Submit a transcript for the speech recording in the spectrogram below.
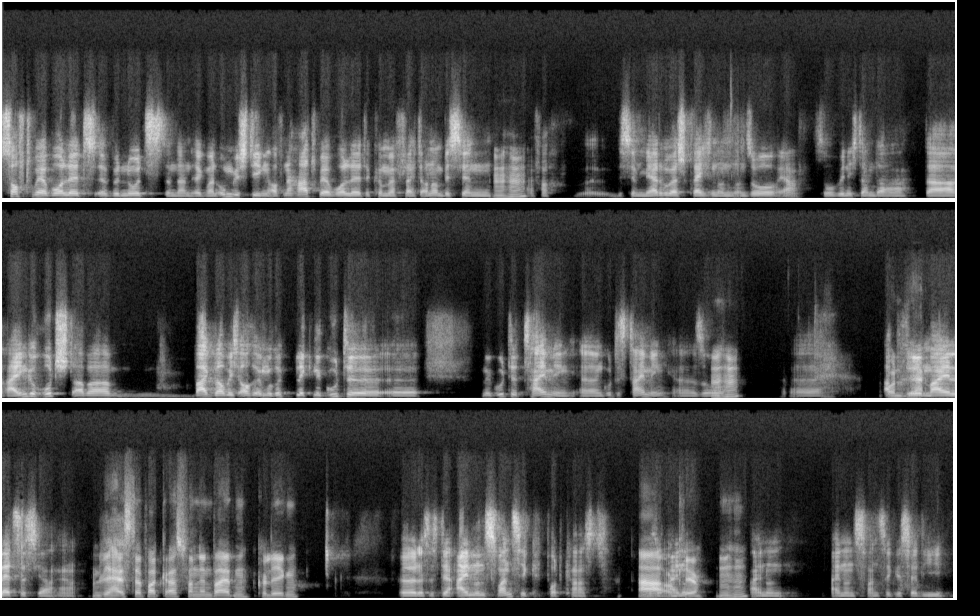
Software-Wallet äh, benutzt und dann irgendwann umgestiegen auf eine Hardware-Wallet. Da können wir vielleicht auch noch ein bisschen mhm. einfach äh, ein bisschen mehr drüber sprechen und, und so, ja, so bin ich dann da, da reingerutscht, aber war, glaube ich, auch im Rückblick eine gute, äh, eine gute Timing, äh, ein gutes Timing. Äh, so mhm. Äh, April, wie, Mai letztes Jahr, ja. Und wie heißt der Podcast von den beiden Kollegen? das ist der 21 Podcast. Ah, also okay. Mhm. 21 ist ja die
